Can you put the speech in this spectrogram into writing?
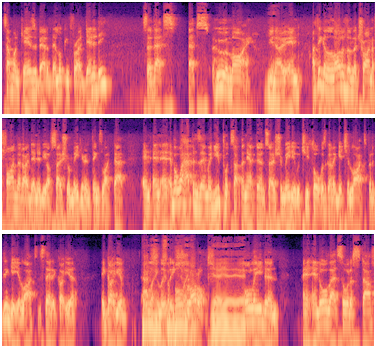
someone cares about them. They're looking for identity. So that's that's who am I, you know? And I think a lot of them are trying to find that identity off social media and things like that. And, and, and but what happens then when you put something out there on social media which you thought was going to get you likes, but it didn't get you likes. Instead, it got you, it got you Bullying, absolutely throttled Yeah, yeah, yeah. bullied and, and and all that sort of stuff.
